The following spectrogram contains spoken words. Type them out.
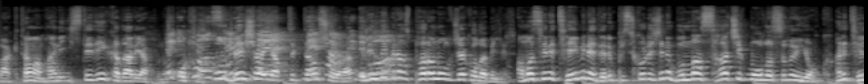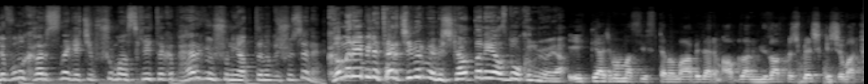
Bak tamam hani istediğin kadar yap bunu. Peki Okey. konsept Bunu 5 ay yaptıktan Ne sonra taklidi elinde bu? biraz paran olacak olabilir. Ama seni temin ederim psikolojinin bundan sağ çıkma olasılığı yok. Hani telefonun karşısına geçip şu maskeyi takıp her gün şunu yaptığını düşünsene. Kamerayı bile ters çevirmemiş kağıtta ne yazdı okunmuyor ya. İhtiyacım olması istemem abilerim, ablarım. 165 kişi var.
